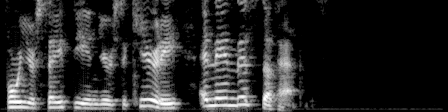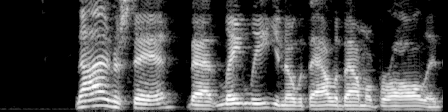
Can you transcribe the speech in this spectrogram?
for your safety and your security and then this stuff happens now i understand that lately you know with the alabama brawl and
